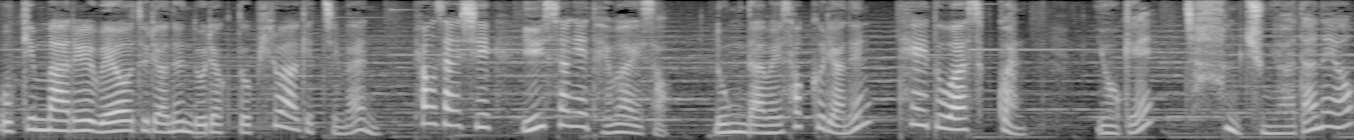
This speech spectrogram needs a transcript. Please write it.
웃긴 말을 외워두려는 노력도 필요하겠지만 평상시 일상의 대화에서 농담을 섞으려는 태도와 습관, 요게 참 중요하다네요.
